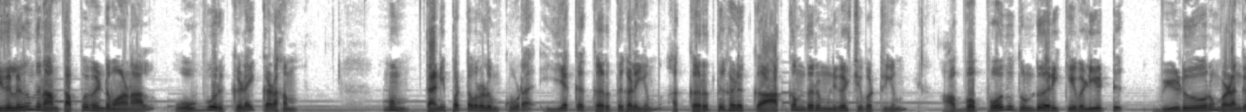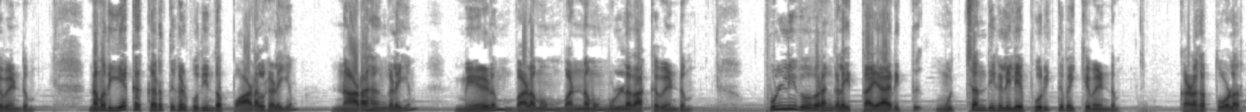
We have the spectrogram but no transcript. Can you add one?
இதிலிருந்து நாம் தப்ப வேண்டுமானால் ஒவ்வொரு கிளைக்கழகம் மும் தனிப்பட்டவர்களும் கூட இயக்க கருத்துகளையும் அக்கருத்துகளுக்கு ஆக்கம் தரும் நிகழ்ச்சி பற்றியும் அவ்வப்போது துண்டு அறிக்கை வெளியிட்டு வீடுதோறும் வழங்க வேண்டும். நமது இயக்க கருத்துகள் புதிந்த பாடல்களையும் நாடகங்களையும் மேலும் வளமும் வண்ணமும் உள்ளதாக்க வேண்டும். புள்ளி விவரங்களை தயாரித்து முச்சந்திகளிலே பொறித்து வைக்க வேண்டும். கழகத்தோழர்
